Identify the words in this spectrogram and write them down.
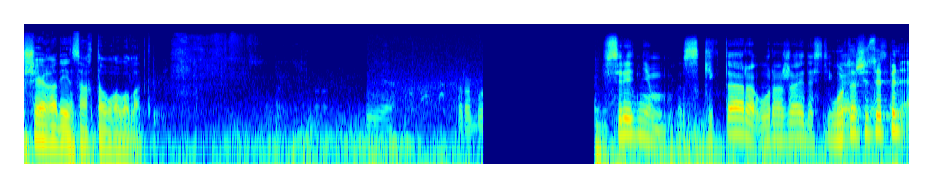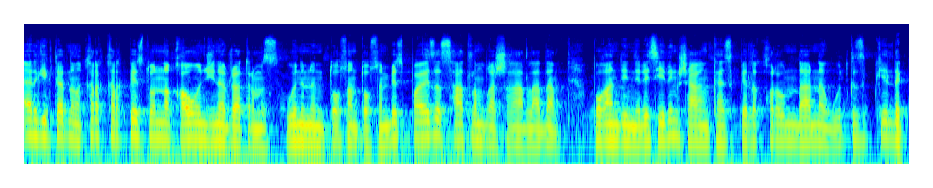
үш айға дейін сақтауға болады. В среднем с гектара урожай достигает... Орташа есеппен әр гектардан 40-45 тонна қауын жинап жатырмыз. Өнімнің 90-95 пайызы сатылымға шығарылады. Бұған дейін Ресейдің шағын кәсіпкерлік құрылымдарына өткізіп келдік.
